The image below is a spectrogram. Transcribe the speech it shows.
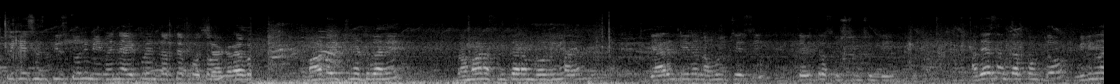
అప్లికేషన్స్ తీసుకొని మేమన్నీ అయిపోయిన తర్వాత పోతాం. మాట ఇచ్చినట్టుగానే ప్రమాణ స్వీకారం రోజుని గ్యారంటీలను అమలు చేసి చరిత్ర సృష్టించింది. అదే సంకల్పంతో మిగిలిన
